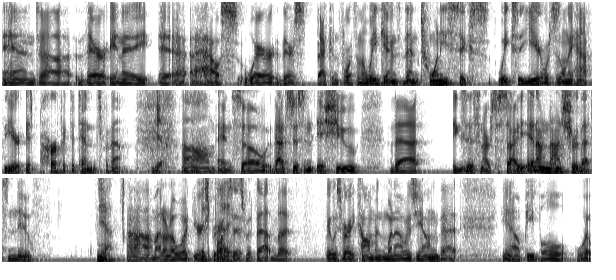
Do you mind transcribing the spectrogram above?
and uh, they're in a, a house where there's back and forth on the weekends then 26 weeks a year which is only half the year is perfect attendance for them. Yeah. um, and so that's just an issue that exists in our society and i'm not sure that's new. Yeah. um, I don't know what your It's experience probably- is with that, but it was very common when I was young that you know people w-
